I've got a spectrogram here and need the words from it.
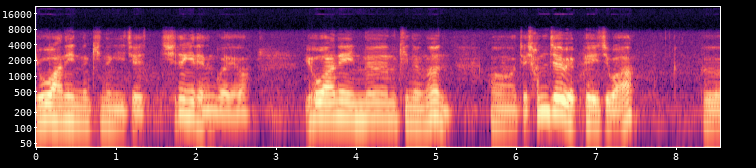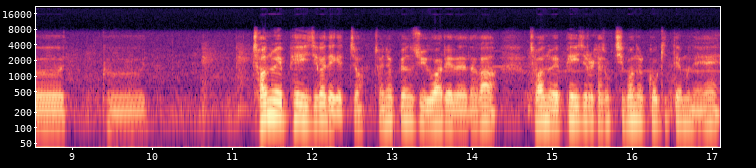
요 안에 있는 기능이 이제 실행이 되는 거예요. 요 안에 있는 기능은 어 이제 현재 웹페이지와 그, 그, 전 웹페이지가 되겠죠. 전역 변수 URL에다가 전 웹페이지를 계속 집어넣을 거기 때문에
